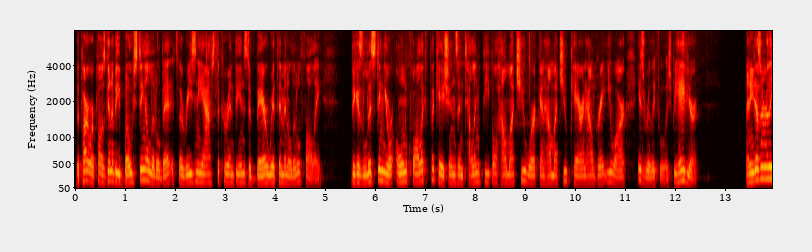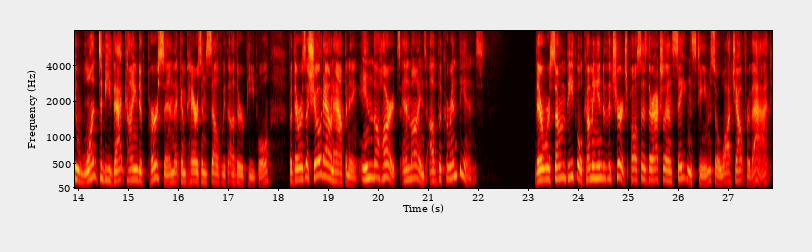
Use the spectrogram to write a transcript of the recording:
the part where Paul's going to be boasting a little bit. It's the reason he asked the Corinthians to bear with him in a little folly, because listing your own qualifications and telling people how much you work and how much you care and how great you are is really foolish behavior. And he doesn't really want to be that kind of person that compares himself with other people. But there was a showdown happening in the hearts and minds of the Corinthians. There were some people coming into the church. Paul says they're actually on Satan's team, so watch out for that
